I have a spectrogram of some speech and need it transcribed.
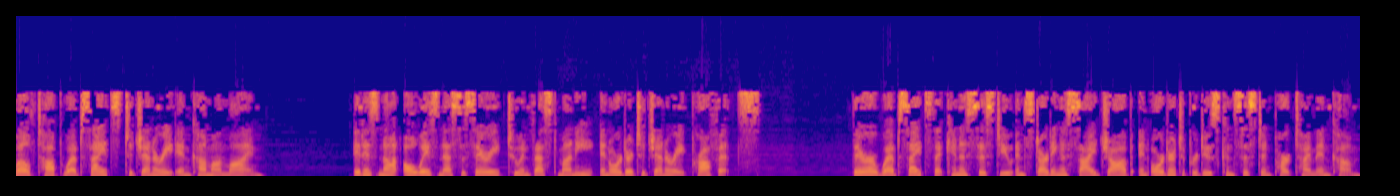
12 top websites to generate income online. It is not always necessary to invest money in order to generate profits. There are websites that can assist you in starting a side job in order to produce consistent part-time income,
